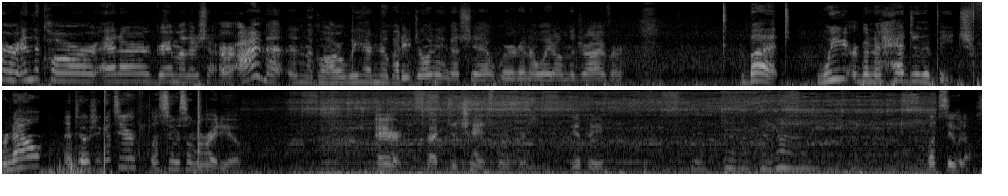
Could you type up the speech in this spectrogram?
are in the car at our grandmother's, or I'm at, in the car. We have nobody joining us yet. We're going to wait on the driver. But we are going to head to the beach. For now, until she gets here, let's see what's on the radio. Parents back to Chainsmokers. Yippee. Let's see what else.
